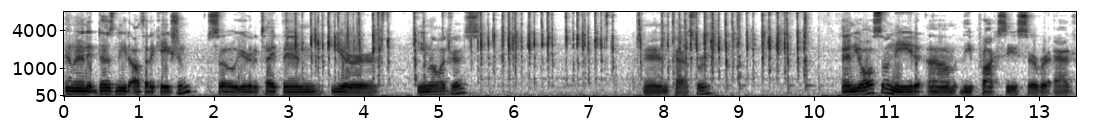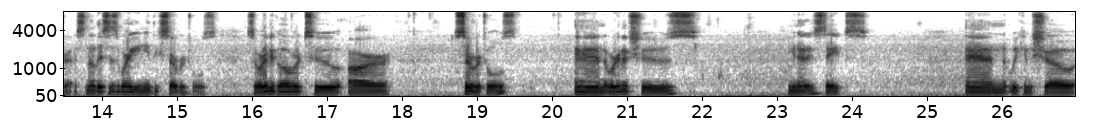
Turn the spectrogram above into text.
And then it does need authentication. So you're going to type in your email address and password. And you also need um, the proxy server address. Now this is where you need the server tools. So we're going to go over to our server tools and we're going to choose United States and we can show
